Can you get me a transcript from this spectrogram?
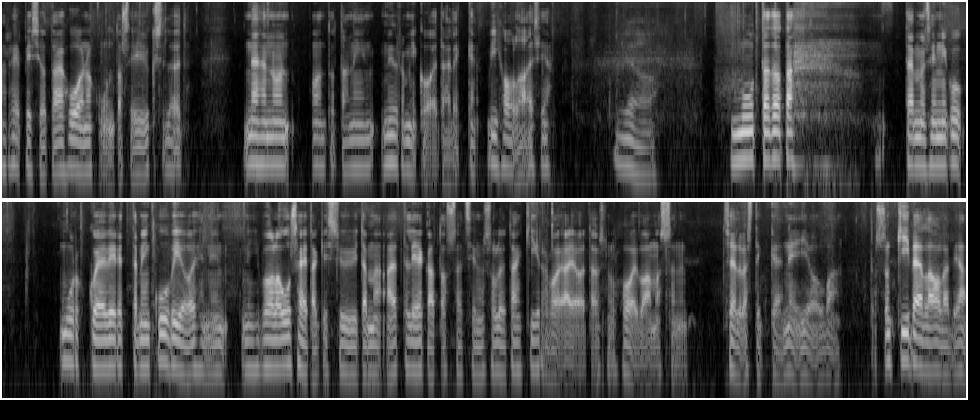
repisi jotain huonokuntoisia yksilöitä. Nämähän on, on tota niin, myrmikoita, eli viholaisia. Joo. Mutta tota, tämmöisiin niinku murkkujen virittämiin kuvioihin, niin niihin voi olla useitakin syitä. Mä ajattelin eka tossa, että siinä olisi ollut jotain kirvoja, joita olisi ollut hoivaamassa, niin selvästikään ne ei ole, vaan tuossa on kivellä olevia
